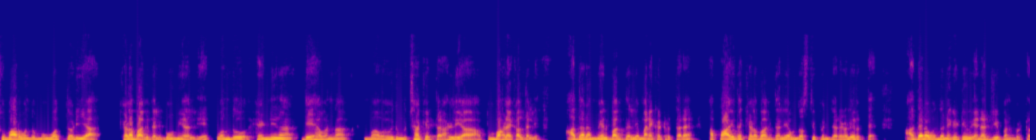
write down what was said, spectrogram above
ಸುಮಾರು ಒಂದು ಮೂವತ್ತು ಅಡಿಯ ಕೆಳಭಾಗದಲ್ಲಿ, ಭೂಮಿಯಲ್ಲಿ ಒಂದು ಹೆಣ್ಣಿನ ದೇಹವನ್ನ ಇದು ಮುಚ್ಚಾಕಿರ್ತಾರೆ, ಹಳ್ಳಿಯ, ತುಂಬಾ ಹಳೆ ಕಾಲದಲ್ಲಿ. ಅದರ ಮೇಲ್ಭಾಗದಲ್ಲಿ ಮನೆ ಕಟ್ಟಿರ್ತಾರೆ, ಆ ಪಾಯದ ಕೆಳಭಾಗದಲ್ಲಿ ಒಂದು ಅಸ್ಥಿಪಂಜರಗಳು ಇರುತ್ತೆ. ಅದರ ಒಂದು ನೆಗೆಟಿವ್ ಎನರ್ಜಿ ಬಂದ್ಬಿಟ್ಟು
